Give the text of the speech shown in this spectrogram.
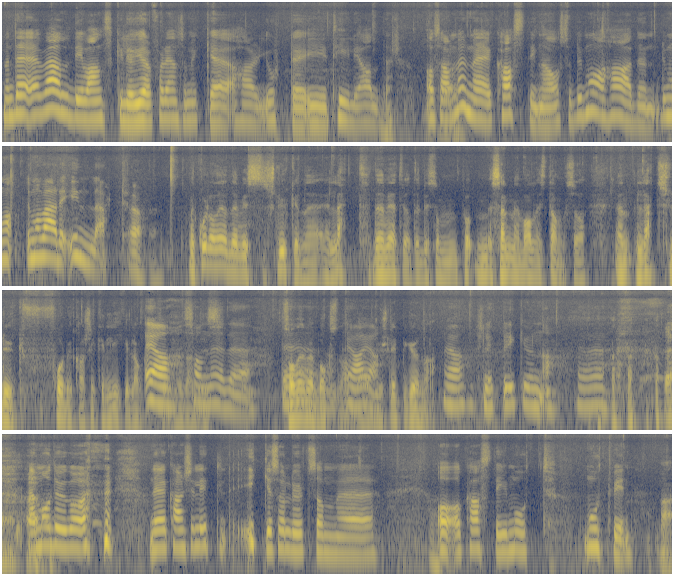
Men det er veldig vanskelig å gjøre for den som ikke har gjort det i tidlig alder. Og sammen med kastinga også. Du må ha den, du må, det må være innlært. ja. Men hvordan er det hvis slukene er lett? Det vet vi at det liksom, selv med en vanlig stang, så en lett sluk får du kanskje ikke like langt. Ja, sånn er det. Sånn er det med boksen. Ja, ja. Du slipper ikke unna. Ja, slipper ikke unna. Eh, Der må du gå Det er kanskje litt ikke så lurt som uh, å, å kaste imot motvind. Nei.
